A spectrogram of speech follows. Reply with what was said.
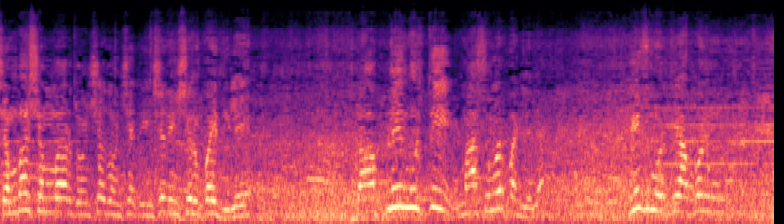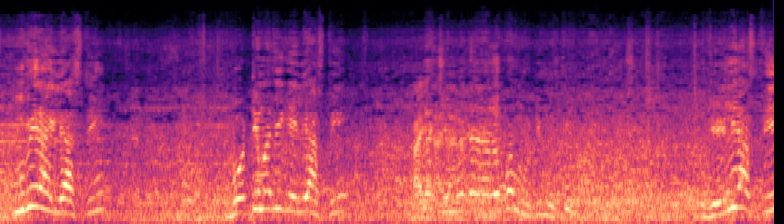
शंभर शंभर दोनशे दोनशे तीनशे तीनशे रुपये दिले. तर आपली मूर्ती मासमोर पडलेल्या हीच मूर्ती आपण उभी राहिली असती बोटीमध्ये गेली असती झालो? पण मोठी मूर्ती. गेली असती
